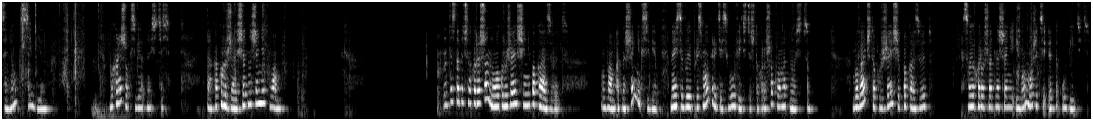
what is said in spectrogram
самим к себе. Вы хорошо к себе относитесь. Так, окружающие отношения к вам. Достаточно хорошо, но окружающие не показывают вам отношение к себе. Но если вы присмотритесь, вы увидите, что хорошо к вам относятся. Бывает, что окружающие показывают свое хорошее отношение, и вы можете это увидеть.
